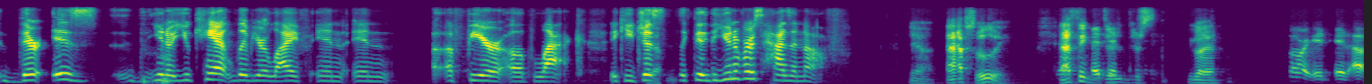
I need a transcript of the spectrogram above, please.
there is you know, you can't live your life in in a fear of lack. Like you just like the, the universe has enough. yeah, absolutely. And I think And- there, and- there's go ahead. Sorry, it, it, uh,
